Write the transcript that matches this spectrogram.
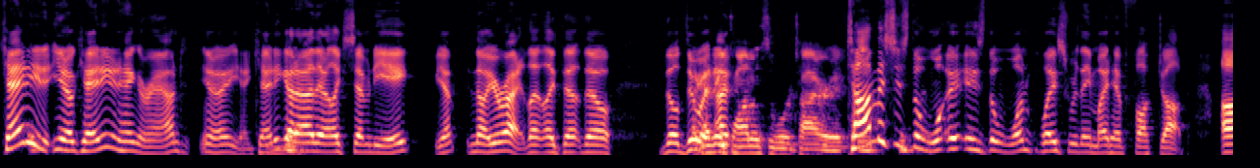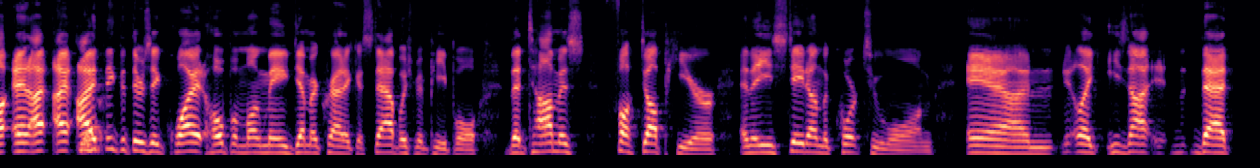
Kennedy, you know, Kennedy didn't hang around. You know, Kennedy got out of there like seventy eight. Yep. No, you're right. Like they'll, they'll They'll do like, it. I think I, Thomas will retire. It. Thomas is the one is the one place where they might have fucked up. Uh, and I, I, yeah. I think that there's a quiet hope among many Democratic establishment people that Thomas fucked up here and that he stayed on the court too long. And like he's not that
